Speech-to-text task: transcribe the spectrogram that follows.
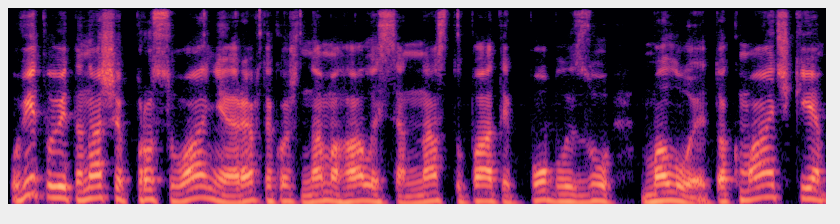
У відповідь на наше просування РФ також намагалися наступати поблизу малої Токмачки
